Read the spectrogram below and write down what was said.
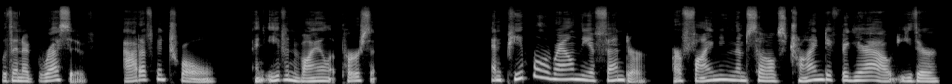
with an aggressive, out of control, and even violent person. And people around the offender are finding themselves trying to figure out either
